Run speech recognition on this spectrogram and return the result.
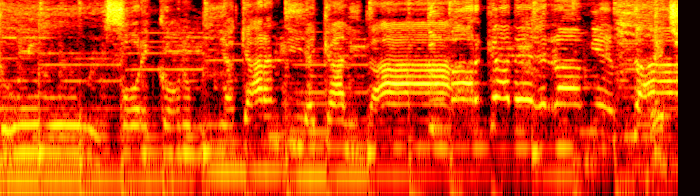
Tools, por economía, garantía y calidad. Tu marca de herramientas.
